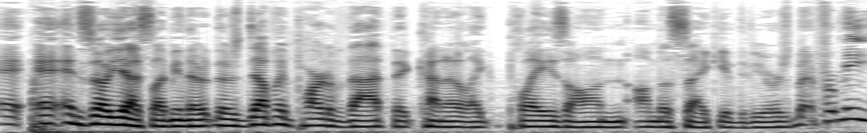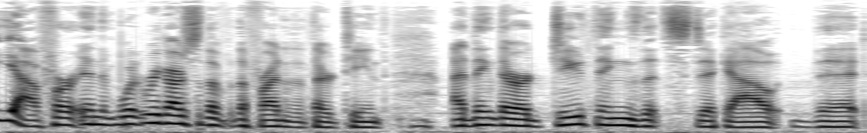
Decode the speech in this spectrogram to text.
and, and so yes, I mean there, there's definitely part of that that kind of like plays on on the psyche of the viewers. But for me, yeah, for in with regards to the, the Friday the Thirteenth, I think there are two things that stick out. That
